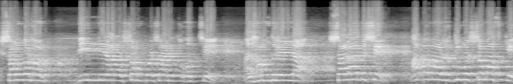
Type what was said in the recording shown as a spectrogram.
সংগঠন দিন দিন আরও সম্প্রসারিত হচ্ছে। আলহামদুলিল্লাহ, সারা দেশে আপামার যুব সমাজকে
